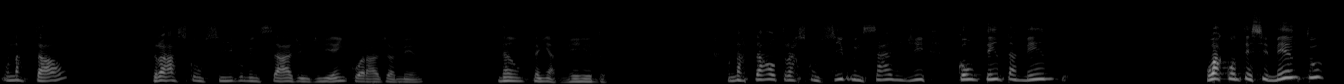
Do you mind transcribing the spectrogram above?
O Natal traz consigo mensagem de encorajamento. Não tenha medo. O Natal traz consigo mensagem de contentamento. O acontecimento,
